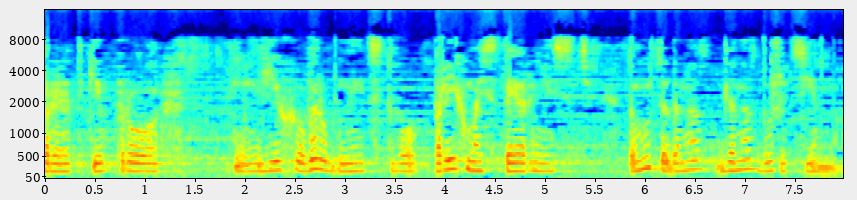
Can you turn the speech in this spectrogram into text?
предків, про їх виробництво, про їх майстерність. Тому це для нас, для нас дуже цінно.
